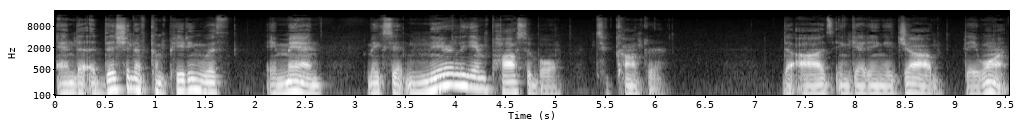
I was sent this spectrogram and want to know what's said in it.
And the addition of competing with a man makes it nearly impossible to conquer the odds in getting a job they want.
